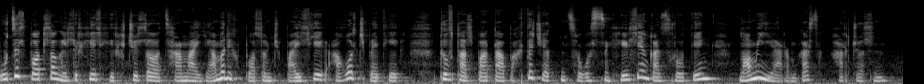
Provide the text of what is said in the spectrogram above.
Үзэл бодлоо илэрхийлэх хэрэгчлөө цаанаа ямар их боломж баялагийг агуулж байдгийг төв талбайдаа багтаж ядан цугласан хэвлийн газруудын номын ярамгаас харж болно.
